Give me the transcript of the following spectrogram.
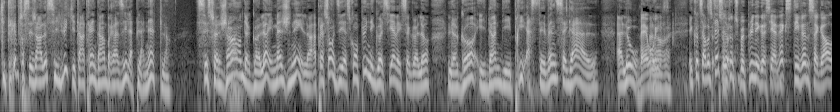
qui tripe sur ces gens-là, c'est lui qui est en train d'embraser la planète, là. C'est ce genre de gars-là. Imaginez, là. Après ça, on dit, est-ce qu'on peut négocier avec ce gars-là? Le gars, il donne des prix à Steven Seagal. Allô? Ben oui. Alors, euh, écoute, ça va peut-être... Surtout, tu peux plus négocier avec. Steven Seagal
